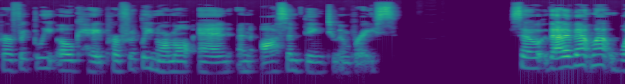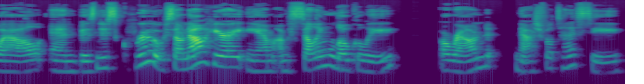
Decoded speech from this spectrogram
perfectly okay, perfectly normal, and an awesome thing to embrace. So that event went well and business grew. So now here I am. I'm selling locally around Nashville, Tennessee.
